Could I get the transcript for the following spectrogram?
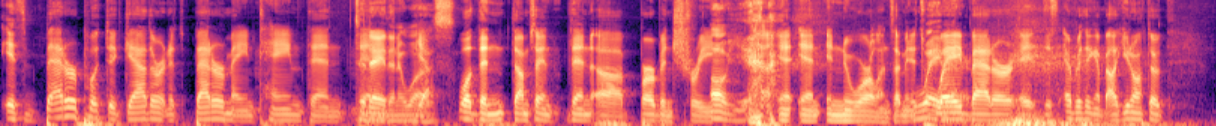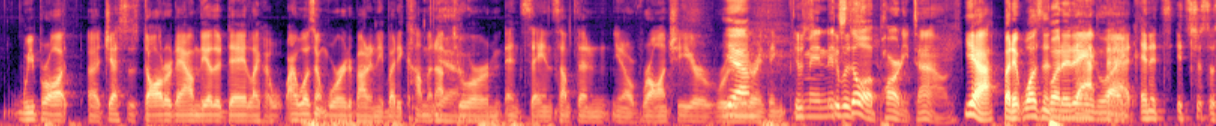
It's better put together and it's better maintained than Today than it yeah. was. Well, then I'm saying than uh, Bourbon Street Oh, yeah. in, in, in New Orleans. I mean, it's Way way, better. better. It just everything about like, you don't have to. We brought uh, Jess's daughter down the other day. Like I, I wasn't worried about anybody coming up Yeah. to her and, and saying something, you know, raunchy or rude Yeah. or anything. It was- I mean, it it's was- still a party town. yeah, but it wasn't But it ain't bad. like- and it's it's just a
